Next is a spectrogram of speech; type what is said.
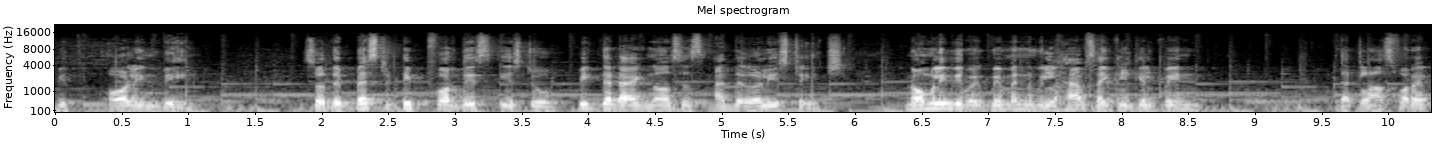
with all in vain. So the best tip for this is to pick the diagnosis at the early stage. Normally, women will have cyclical pain that lasts for a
